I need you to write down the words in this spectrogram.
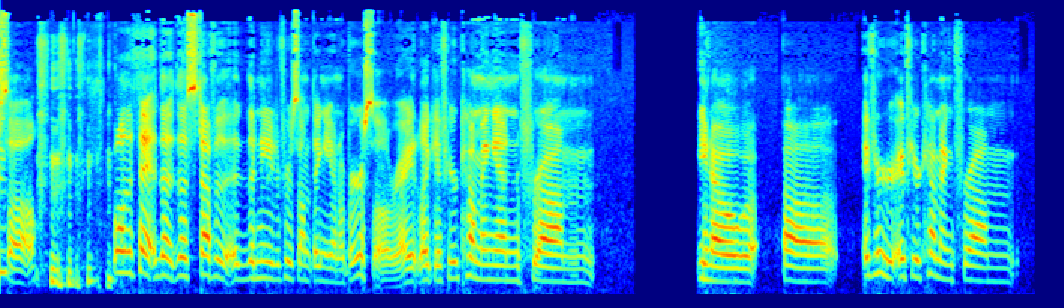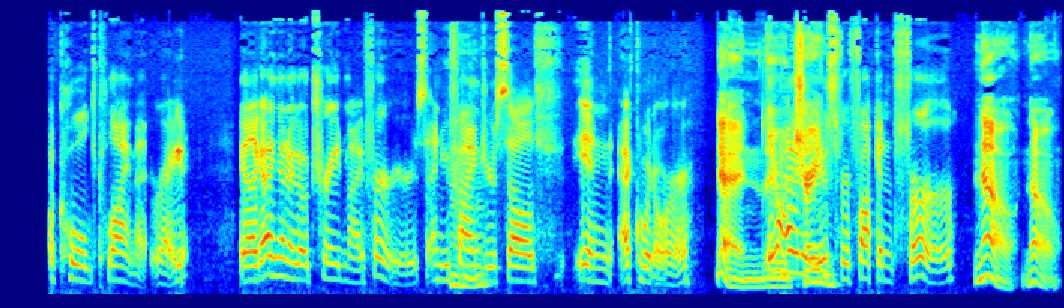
universal. well the, th- the the stuff the need for something universal right like if you're coming in from you know uh if you're if you're coming from a cold climate right you're like i'm gonna go trade my furs and you find Mhm. yourself in ecuador yeah, and they, they, don't would have any use for fucking fur No, no,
